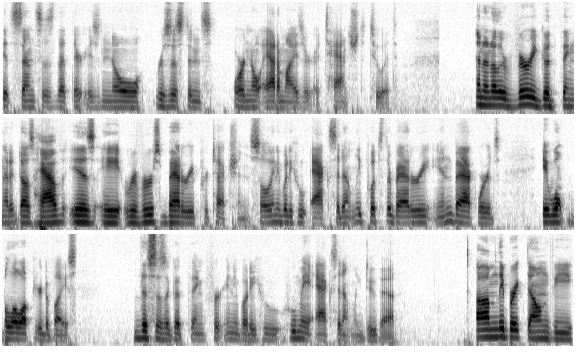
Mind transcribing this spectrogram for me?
it senses that there is no resistance or no atomizer attached to it. And another very good thing that it does have is a reverse battery protection. So anybody who accidentally puts their battery in backwards, it won't blow up your device this is a good thing for anybody who, who may accidentally do that. Um, they break down the,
